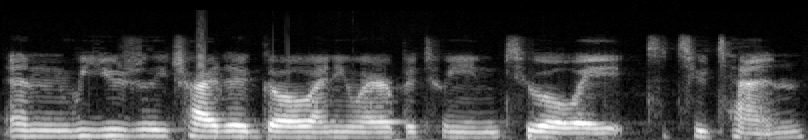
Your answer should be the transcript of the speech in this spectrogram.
And we usually try to go anywhere between 208 to 210.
